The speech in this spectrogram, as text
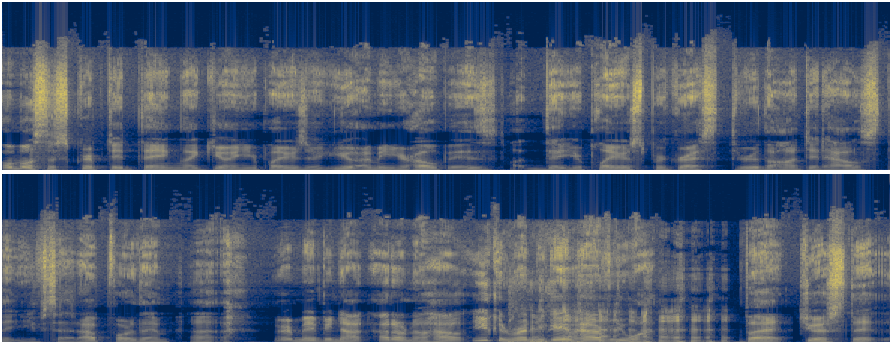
almost a scripted thing. Like you know, your players are you. I mean, your hope is that your players progress through the haunted house that you've set up for them. Uh, or maybe not. I don't know how. You can run your game however you want. But just that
